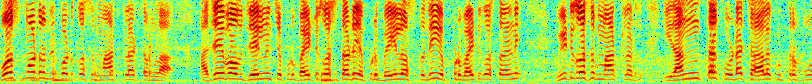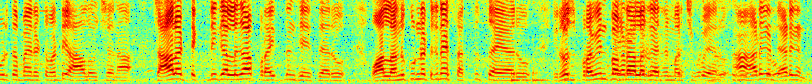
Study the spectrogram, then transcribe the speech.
పోస్ట్మార్టం రిపోర్ట్ కోసం మాట్లాడటంలా అజయ్ బాబు జైలు నుంచి ఎప్పుడు బయటకు వస్తాడు ఎప్పుడు బెయిల్ వస్తుంది ఎప్పుడు బయటకు వస్తాడని వీటి కోసం మాట్లాడదు. ఇదంతా కూడా చాలా కుట్రపూరితమైనటువంటి ఆలోచన. చాలా టెక్నికల్గా ప్రయత్నం చేశారు. వాళ్ళు అనుకున్నట్టుగానే సక్సెస్ అయ్యారు. ఈరోజు ప్రవీణ్ పగడాల గారిని మర్చిపోయారు. అడగండి అడగండి.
